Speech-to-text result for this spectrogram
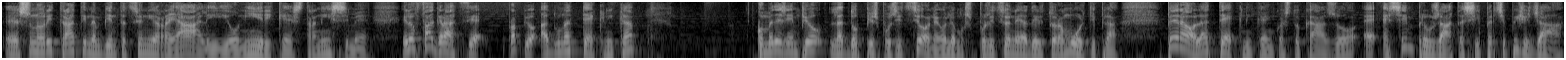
eh, sono ritratti in ambientazioni reali, oniriche, stranissime, e lo fa grazie proprio ad una tecnica come ad esempio la doppia esposizione o l'esposizione addirittura multipla. Però la tecnica in questo caso è, è sempre usata, si percepisce già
